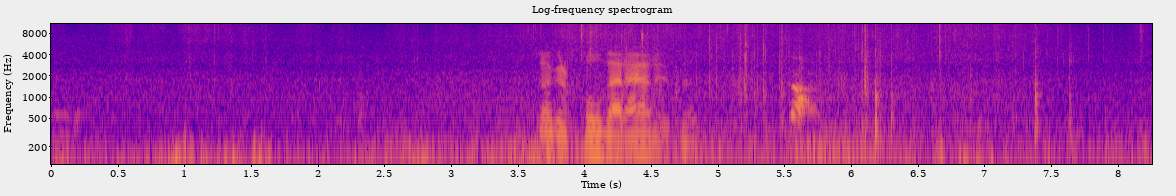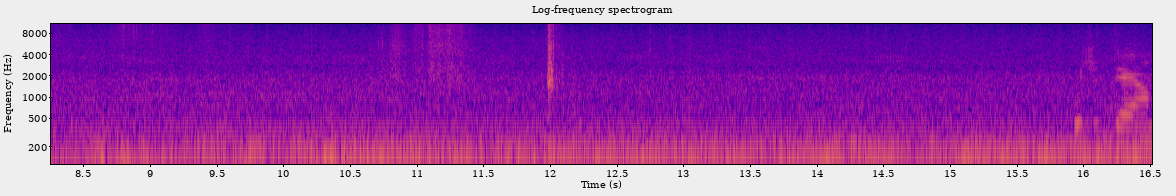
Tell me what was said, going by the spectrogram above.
finger. It's not gonna pull that out, is it? No. Down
